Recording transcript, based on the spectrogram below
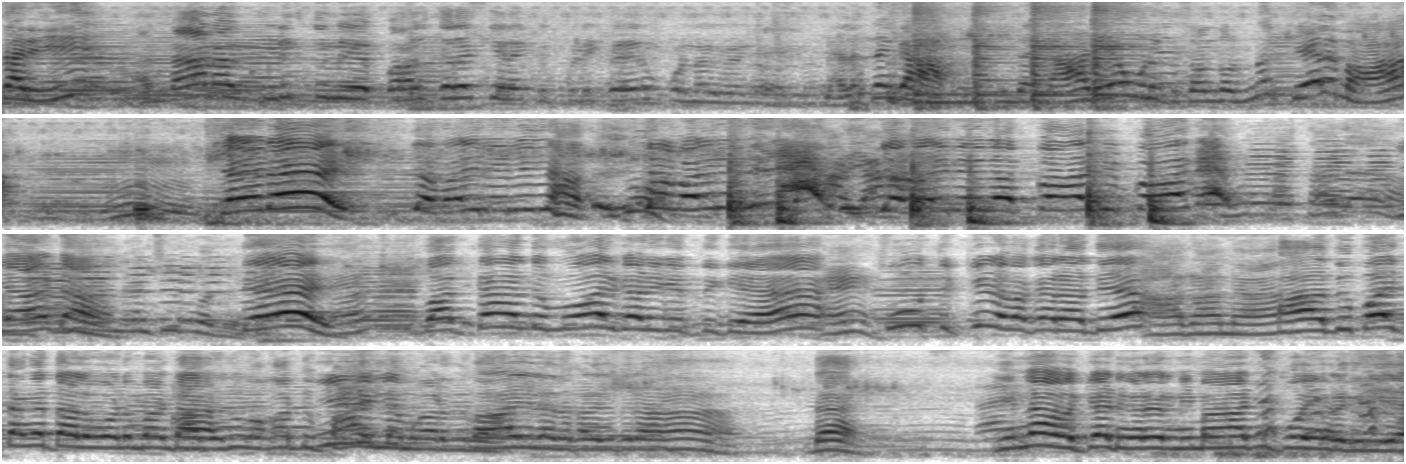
சரி. அண்ணா நான் பிடிக்குமே. பால் கறக்கு எனக்கு பிடிக்கிறேன் பொன்னல் வேண்டும். நல்லதங்கா. இந்த நாடே உனக்கு சொந்தம்னு கேளுமா. டேய் இந்த வயிறு எரியுதா இந்த வயிறு எரியுதா இந்த வயிறு எரியுதா பாவி பாவி ஏடா டேய் உக்காந்து மோர் கடிக்கிறதுக்கு சூத்து கீழே உக்காராது. அதானே. அது போய் தங்கத்தால ஓடுமாண்டா அது உக்காந்து பாயில உக்காருது. பாயில அது கிடக்குதுடா டேய் என்ன கேட்டு கிடக்குற? நீ மாட்டு போய் கிடக்குறிய.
